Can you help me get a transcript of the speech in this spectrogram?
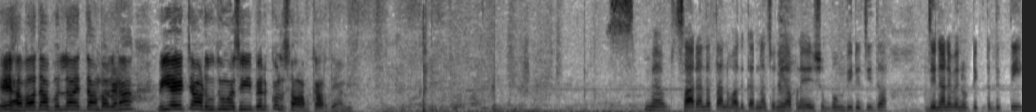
ਇਹ ਹਵਾ ਦਾ ਬੁੱਲਾ ਇਦਾਂ ਵਗਣਾ ਵੀ ਇਹ ਝਾੜੂ ਨੂੰ ਅਸੀਂ ਬਿਲਕੁਲ ਸਾਫ਼ ਕਰ ਦਿਆਂਗੇ। ਮੈਂ ਸਾਰਿਆਂ ਦਾ ਧੰਨਵਾਦ ਕਰਨਾ ਚਾਹੁੰਦੀ ਹਾਂ ਆਪਣੇ ਸ਼ੁਭਮ ਵੀਰ ਜੀ ਦਾ ਜਿਨ੍ਹਾਂ ਨੇ ਮੈਨੂੰ ਟਿਕਟ ਦਿੱਤੀ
